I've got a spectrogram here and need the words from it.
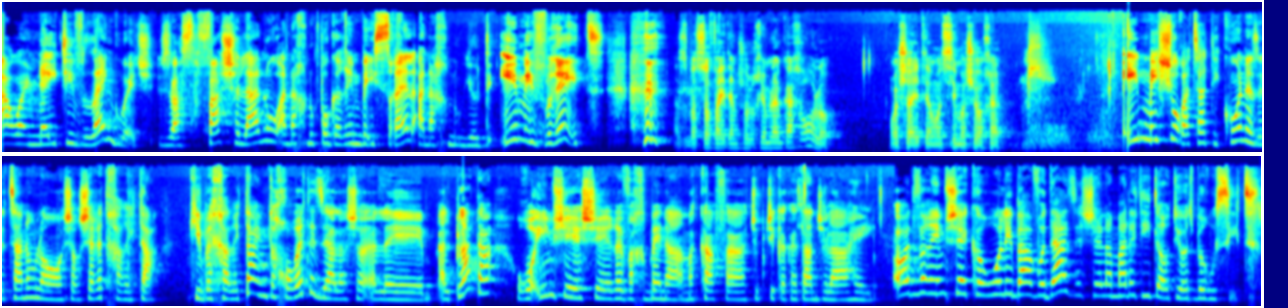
our native language, זו השפה שלנו, אנחנו פה גרים בישראל, אנחנו יודעים עברית. אז בסוף הייתם שולחים להם ככה או לא? או שהייתם עושים משהו אחר? אם מישהו רצה תיקון אז הצענו לו שרשרת חריטה. כי בחריטה אם אתה חורט את זה על, הש... על, אה, על פלטה רואים שיש אה, רווח בין המקף הצ'ופצ'יק הקטן של ההי. עוד דברים שקרו לי בעבודה זה שלמדתי את האותיות ברוסית.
